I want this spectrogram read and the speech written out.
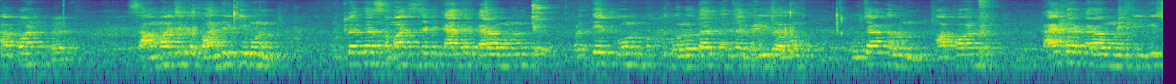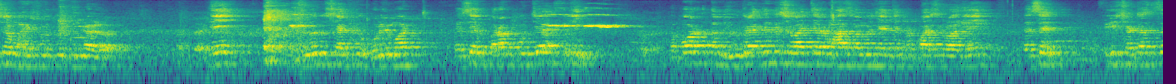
आपण सामाजिक बांधिलकी म्हणून कुठलं तर समाजासाठी काय तर करावं म्हणून प्रत्येक कोण भक्त बोलवतात त्यांच्या घरी जाऊन पूजा करून आपण काय तर करावं म्हणून ती विश्व महेश्वरी मंडळ हे शिवविषयातील होळीमठ तसे परमपूज्य श्री कपोरतम युगराजेंद्र शिवाचार्य महास्वामी यांच्या कृपाशीर्वादाने तसेच श्री षटस्थ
